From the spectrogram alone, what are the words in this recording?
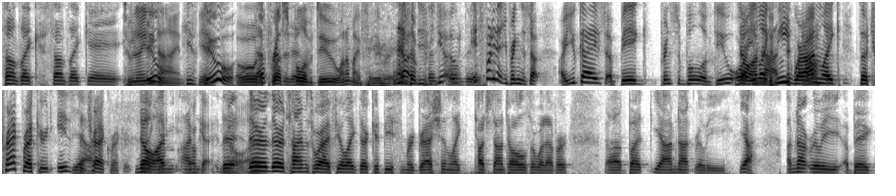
sounds like sounds like a Two he's due. nine. He's due. Oh, That's the what principle of due. One of my favorites. Yeah, the Did you- of due. it's funny that you bring this up. Are you guys a big principle of due, or No, are you I'm like not. me, where No. I'm like the track record is Yeah. the track record? No, Like, I'm. I'm okay. There, No, there, I'm- there are times where I feel like there could be some regression, like touchdown totals or whatever. Uh, but yeah, I'm not really. Yeah, I'm not really a big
